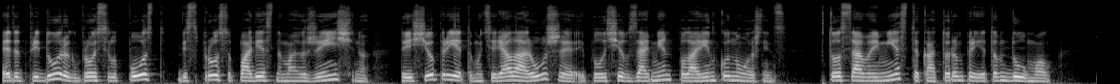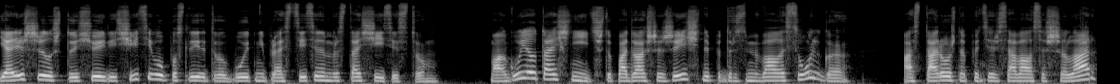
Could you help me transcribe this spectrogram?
Этот придурок бросил пост, без спросу полез на мою женщину, да еще при этом утерял оружие и получил взамен половинку ножниц, в то самое место, которым при этом думал. Я решил, что еще и лечить его после этого будет непростительным расточительством. Могу я уточнить, что под вашей женщиной подразумевалась Ольга? Осторожно поинтересовался Шелар,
